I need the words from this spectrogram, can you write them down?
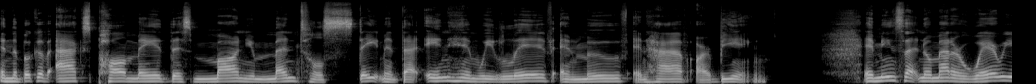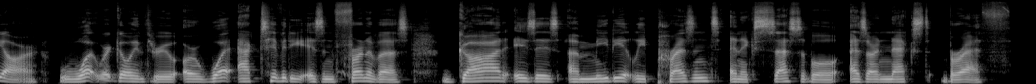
In the book of Acts, Paul made this monumental statement that in him we live and move and have our being. It means that no matter where we are, what we're going through, or what activity is in front of us, God is as immediately present and accessible as our next breath.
